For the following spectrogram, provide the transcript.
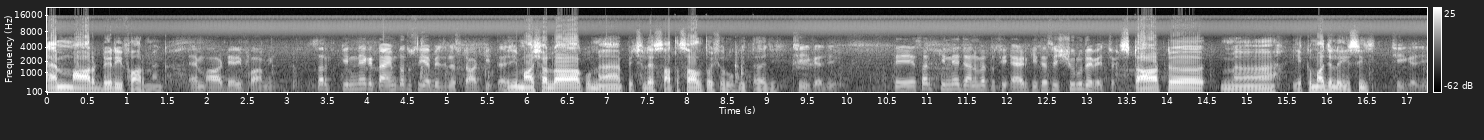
M R dairy farming. M R dairy farming. Sir ਕਿੰਨੇ ਕੁ ਟਾਈਮ ਤੋਂ ਤੁਸੀਂ ਇਹ ਬਿਜ਼ਨਸ ਸਟਾਰਟ ਕੀਤਾ ਹੈ ਜੀ? ਮਾਸ਼ਾਅੱਲਾ ਕੋ ਮੈਂ ਪਿਛਲੇ 7 ਸਾਲ ਤੋਂ ਸ਼ੁਰੂ ਕੀਤਾ ਹੈ ਜੀ। ਠੀਕ ਹੈ ਜੀ। ਤੇ ਸਰ ਕਿੰਨੇ ਜਾਨਵਰ ਤੁਸੀਂ ਐਡ ਕੀਤੇ ਸੀ ਸ਼ੁਰੂ ਦੇ ਵਿੱਚ? ਸਟਾਰਟ ਮੈਂ ਇੱਕ ਮੱਝ ਲਈ ਸੀ। ਠੀਕ ਹੈ ਜੀ।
